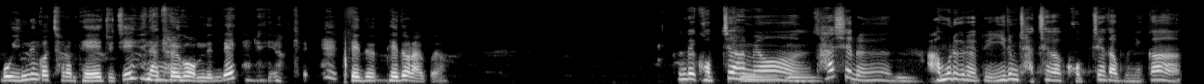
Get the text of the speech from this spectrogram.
뭐 있는 것처럼 대해 주지? 나 음. 별거 없는데? 이렇게 되더, 되더라고요. 근데 겁제하면 음, 음. 사실은 음. 아무리 그래도 이름 자체가 겁제다 보니까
